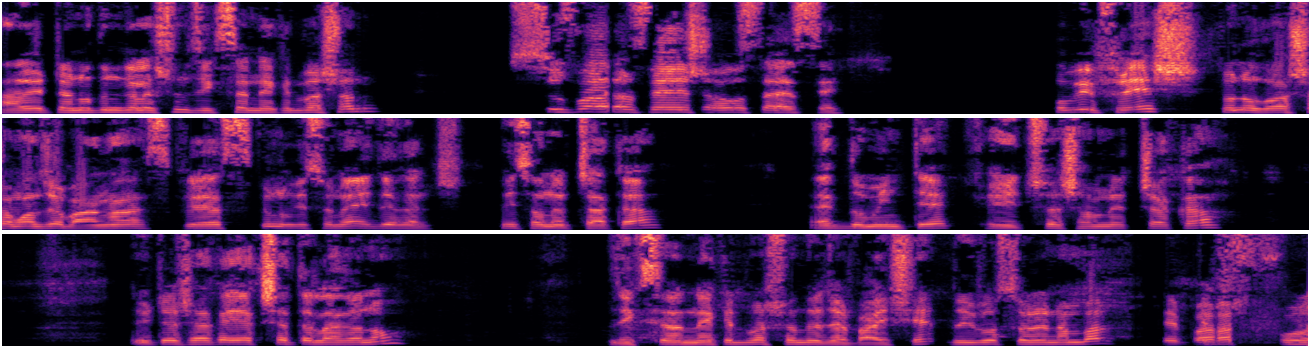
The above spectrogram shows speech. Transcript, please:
আর একটা নতুন collection Gixxer naked version super fresh অবস্থায় আছে। খুবই ফ্রেশ কোনো ঘর সমাজে ভাঙা স্ক্র্যাচ কোনো কিছু নাই। দেখেন, পিছনের চাকা, একদম ইনটেক এই সামনের চাকা। দুইটা চাকা একসাথে লাগানো। জিক্সার নেকেট বাসন দুই হাজার বাইশে, দুই বছরের নাম্বার পেপার ফুল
